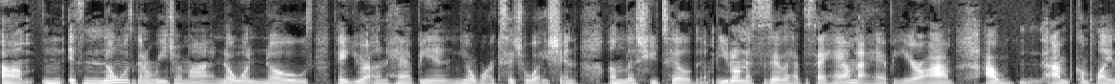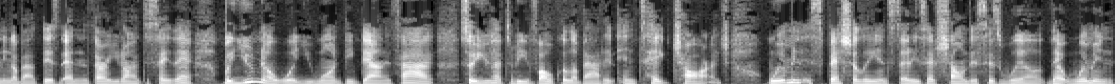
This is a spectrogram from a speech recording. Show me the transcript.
um, it's no one's going to read your mind. No one knows that you're unhappy in your work situation unless you tell them. You don't necessarily have to say, "Hey, I'm not happy here," or "I'm I'm I'm complaining about this, that, and the third. You don't have to say that, but you know what you want deep down inside. So you have to be vocal about it and take charge. Women, especially, and studies have shown this as well, that women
